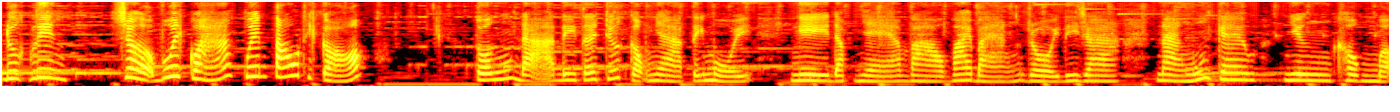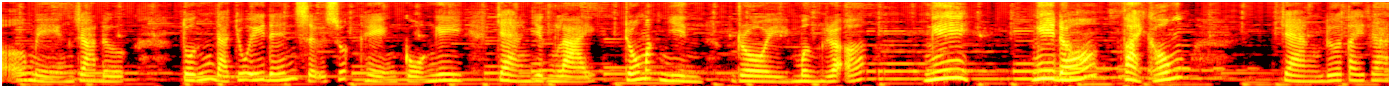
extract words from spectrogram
được liền. Sợ vui quá, quên tao thì có. Tuấn đã đi tới trước cổng nhà tỷ muội, nghi đập nhẹ vào vai bạn rồi đi ra. Nàng muốn kêu nhưng không mở miệng ra được. Tuấn đã chú ý đến sự xuất hiện của Nghi, chàng dừng lại, trố mắt nhìn, rồi mừng rỡ. Nghi, Nghi đó, phải không? Chàng đưa tay ra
